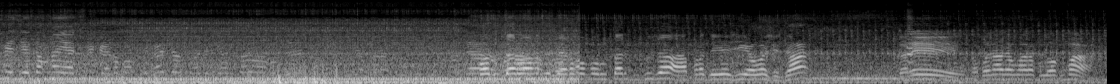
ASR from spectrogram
કે જે તમને એચપી પેટ્રોલ પંપ દેખાય છે પર ઉતારવાનું છે પેટ્રોલ પંપ પર ઉતારી દીધું છે આપણે જઈએ છીએ હવે સીધા ઘરે. તો બનાવે અમારા બ્લોગમાં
